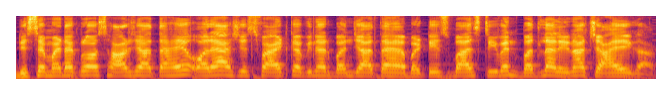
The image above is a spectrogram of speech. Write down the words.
जिससे मेडाक्रॉस हार जाता है और एश इस फाइट का विनर बन जाता है बट इस बार स्टीवन बदला लेना चाहेगा।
